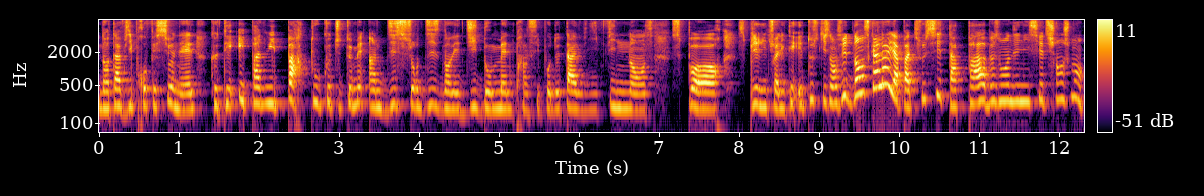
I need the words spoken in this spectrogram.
dans ta vie professionnelle, que tu es épanoui partout, que tu te mets un 10 sur 10 dans les 10 domaines principaux de ta vie, finance, sport, spiritualité et tout ce qui s'ensuit, dans ce cas-là, il n'y a pas de souci, tu pas besoin d'initier de changement.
